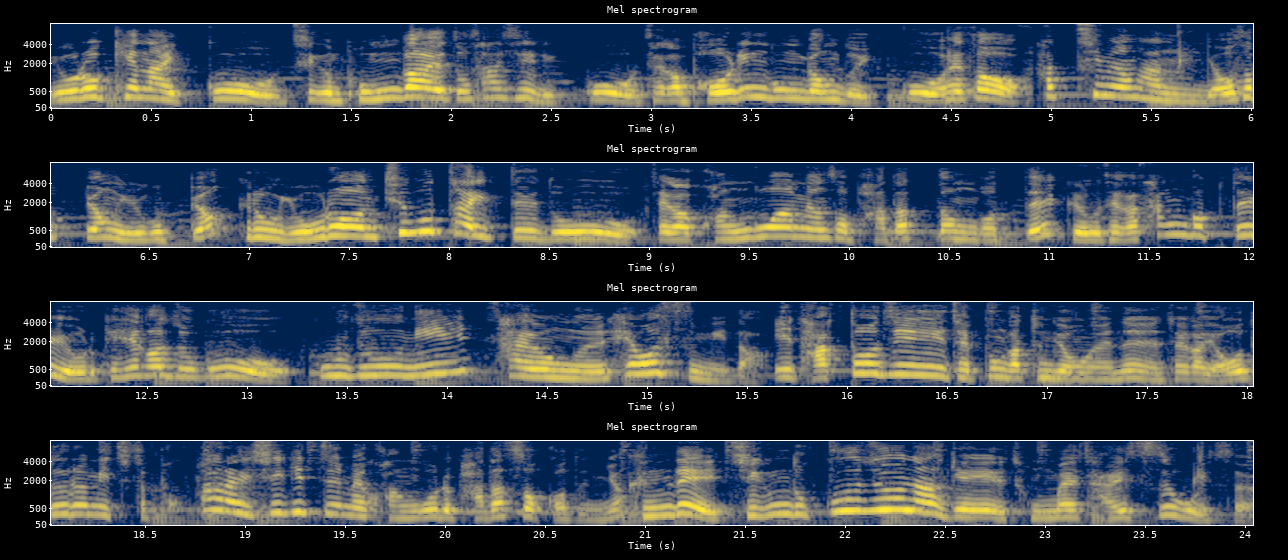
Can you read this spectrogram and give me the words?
요렇게나 있고 지금 본가에도 사실 있고 제가 버린 공병도 있고 해서 합치면 한 6병, 7병? 그리고 요런 튜브 타입들도 제가 광고하면서 받았던 것들 그리고 제가 산 것들 요렇게 해가지고 꾸준히 사용을 해왔습니다. 이 닥터지 제품 같은 경우에는 제가 여드름이 진짜 폭발할 시기쯤에 광고를 받았었거든요. 근데 지금도 꾸준하게 정말 잘 쓰고 있어요.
